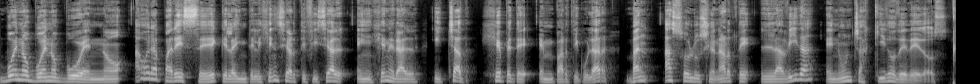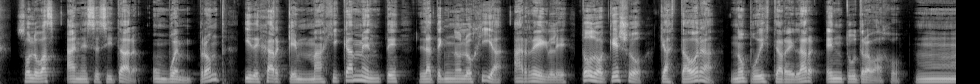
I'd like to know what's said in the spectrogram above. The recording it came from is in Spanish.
Bueno, bueno, bueno. Ahora parece que la inteligencia artificial en general y chat GPT en particular van a solucionarte la vida en un chasquido de dedos. Solo vas a necesitar un buen prompt y dejar que mágicamente la tecnología arregle todo aquello que hasta ahora no pudiste arreglar en tu trabajo. Mm,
